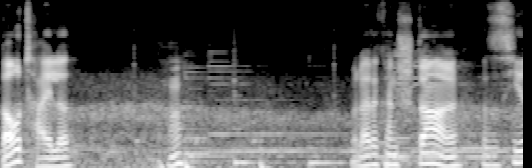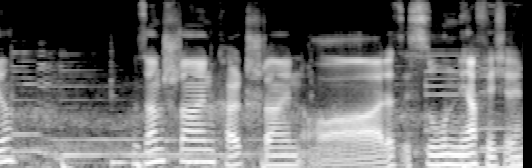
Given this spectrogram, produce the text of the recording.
Bauteile. Aha. Aber leider kein Stahl. Was ist hier? Sandstein, Kalkstein. Oh, das ist so nervig, ey.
